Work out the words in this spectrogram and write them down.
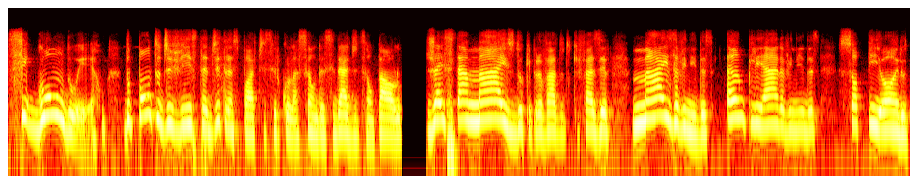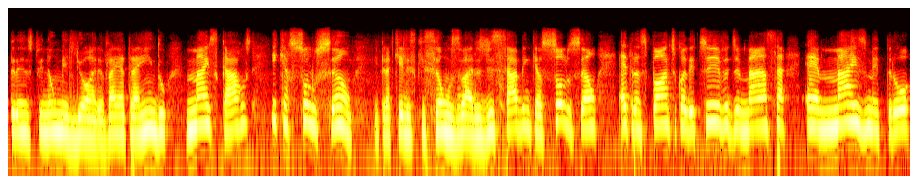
Segundo erro, do ponto de vista de transporte e circulação da cidade de São Paulo, já está mais do que provado que fazer mais avenidas, ampliar avenidas, só piora o trânsito e não melhora, vai atraindo mais carros e que a solução, e para aqueles que são usuários diz, sabem que a solução é transporte coletivo de massa, é mais metrô,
